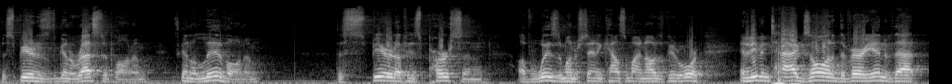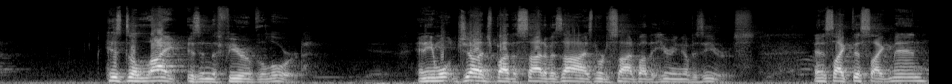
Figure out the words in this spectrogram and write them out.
the Spirit is going to rest upon him, it's going to live on him. the spirit of his person of wisdom, understanding, counsel, might, knowledge, the fear of the Lord. And it even tags on at the very end of that, his delight is in the fear of the Lord. And he won't judge by the sight of his eyes, nor decide by the hearing of his ears. And it's like this, like, man,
